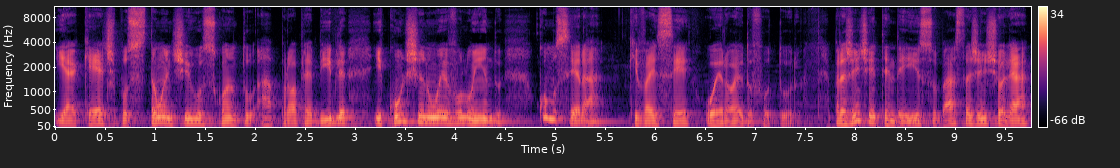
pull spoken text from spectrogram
e arquétipos tão antigos quanto a própria Bíblia e continua evoluindo. Como será que vai ser o herói do futuro. Para a gente entender isso, basta a gente olhar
